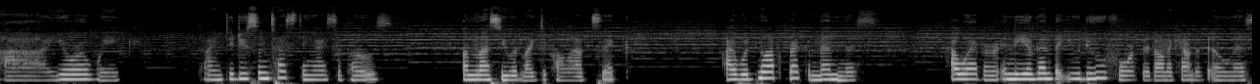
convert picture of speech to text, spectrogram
Ah, you're awake. Time to do some testing, I suppose. Unless you would like to call out sick. I would not recommend this. However, in the event that you do forfeit on account of illness,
